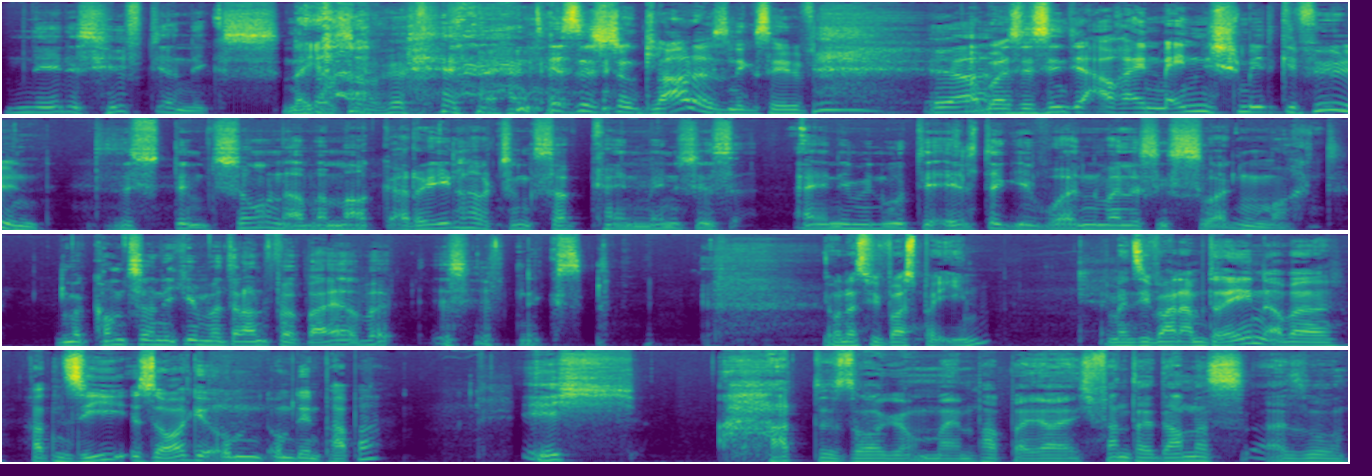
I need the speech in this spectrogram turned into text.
Nee, das hilft ja nichts. Naja, also, das ist schon klar, dass nichts hilft. Ja. Aber Sie sind ja auch ein Mensch mit Gefühlen. Das stimmt schon, aber Marc Arel hat schon gesagt, kein Mensch ist eine Minute älter geworden, weil er sich Sorgen macht. Man kommt zwar nicht immer dran vorbei, aber es hilft nichts. Jonas, wie war es bei Ihnen? Ich meine, Sie waren am Drehen, aber hatten Sie Sorge um, um den Papa? Ich hatte Sorge um meinen Papa, ja. Ich fand halt damals, also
